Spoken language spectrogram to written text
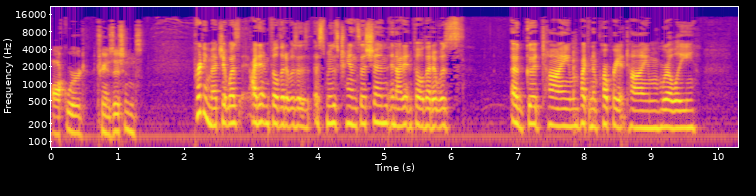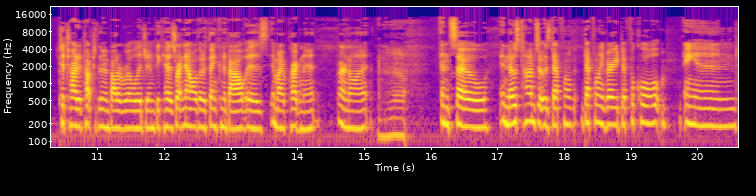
awkward transitions. Pretty much, it was. I didn't feel that it was a, a smooth transition, and I didn't feel that it was a good time, like an appropriate time, really, to try to talk to them about a religion. Because right now, all they're thinking about is, am I pregnant or not? Yeah. and so in those times it was definitely definitely very difficult and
